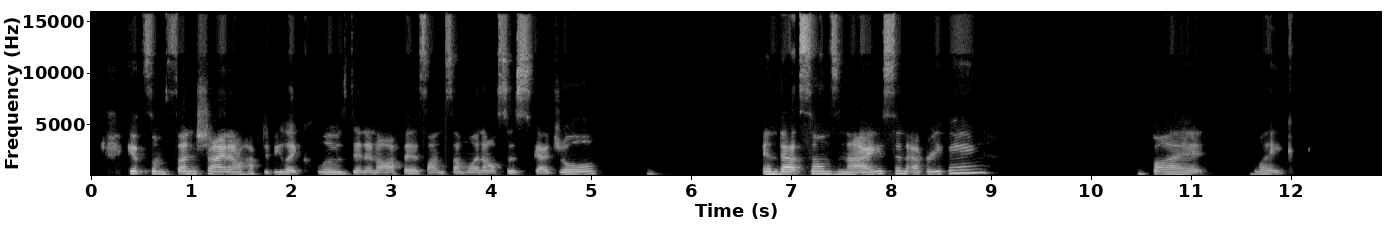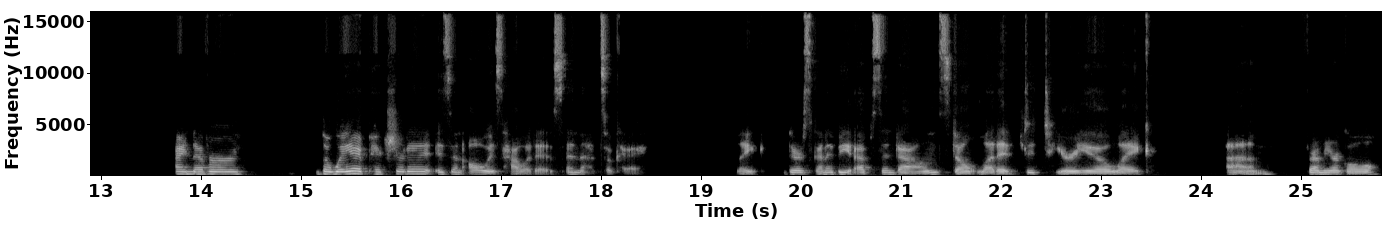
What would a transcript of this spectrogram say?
get some sunshine. I don't have to be like closed in an office on someone else's schedule. And that sounds nice and everything. But like, I never, the way I pictured it isn't always how it is. And that's okay. Like there's going to be ups and downs. Don't let it deter you like um, from your goal.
